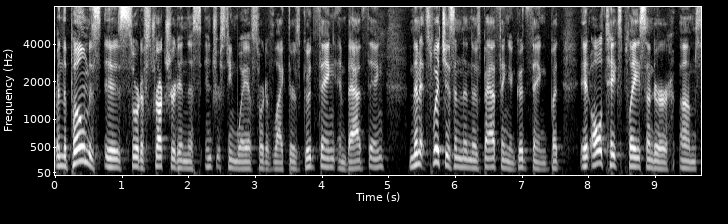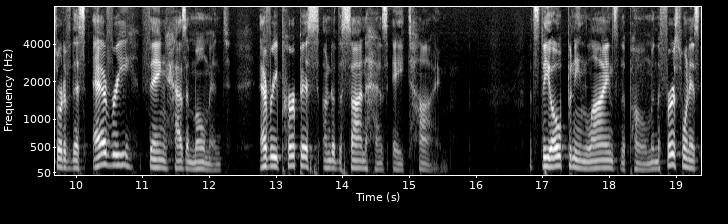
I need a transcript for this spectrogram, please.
And the poem is, is sort of structured in this interesting way of sort of like there's good thing and bad thing. And then it switches, and then there's bad thing and good thing. But it all takes place under um, sort of this everything has a moment Every purpose under the sun has a time. That's the opening lines of the poem. And the first one is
